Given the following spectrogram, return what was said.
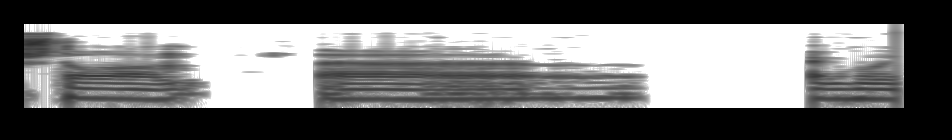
что э, как бы,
